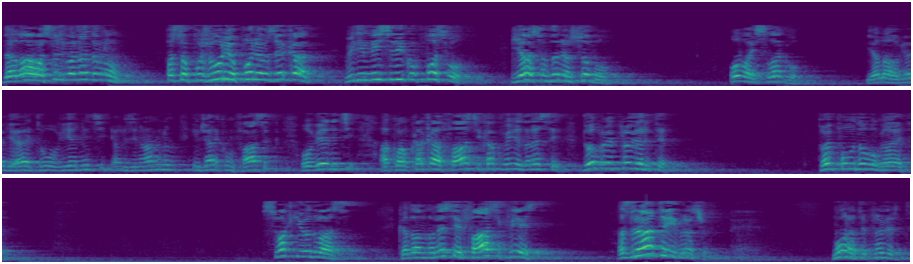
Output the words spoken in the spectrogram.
da je Allahova sržba nadavno, pa sam požurio, poneo zekat, vidim nisi nikog poslo, ja sam donio sobom. Ovaj slago, i Allah objavlja, ajte ovo vjernici, ja li namenu, in džajkom fasik, ovo vjernici, ako vam kakav fasik, kako vidje donese, dobro je provjerite. To je povod ovog ajeta. Svaki od vas, kada vam donese fasik vijest, a znate i braćo, morate provjeriti.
